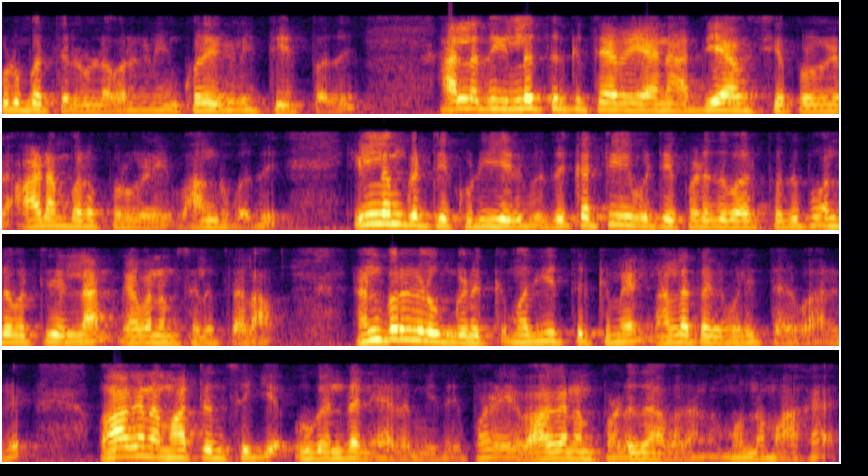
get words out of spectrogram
குடும்பத்தில் உள்ளவர்களின் குறைகளை தீர்ப்பது அல்லது இல்லத்திற்கு தேவையான அத்தியாவசிய பொருட்கள் ஆடம்பர பொருட்களை வாங்குவது இல்லம் கட்டி குடியேறுவது கட்டியை விட்டு பழுது பார்ப்பது போன்றவற்றையெல்லாம் கவனம் செலுத்தலாம். நண்பர்கள் உங்களுக்கு மதியத்திற்கு மேல் நல்ல தகவலை தருவார்கள். வாகன மாற்றம் செய்ய உகந்த நேரம் இது. பழைய வாகனம் பழுதாவதான முன்னமாக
